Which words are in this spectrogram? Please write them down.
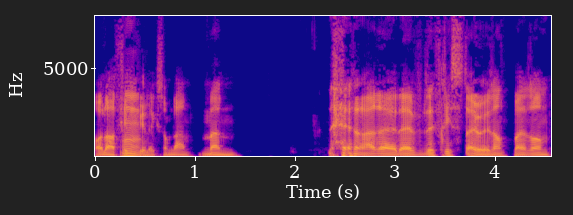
og da fikk Mm. vi liksom den. Men det, der, det, det frister jo, iblant med sånn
